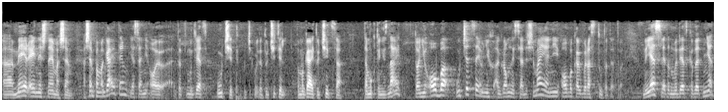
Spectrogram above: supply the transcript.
э, Мейр Эйнешнеем Ашем. Ашем помогает им, если они, о, этот мудрец учит, уч- этот учитель помогает учиться тому, кто не знает, то они оба учатся, и у них огромный сядешима, и они оба как бы растут от этого. Но если этот мудрец сказать, нет,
